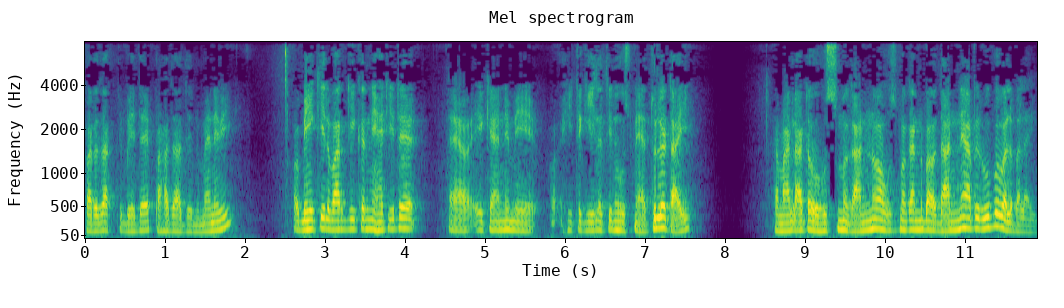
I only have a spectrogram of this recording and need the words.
වරදක් තිබේදයි පහදා දෙනු මැනවි. මේ කියලා වර්ගීකරණයේ හැටියට ඒ කියන්නේ මේ හිත ගිහිලා තියෙන හුස්ම ඇතුළටයි සමහරලාට හුස්ම ගන්නවා හුස්ම ගන්න බව දන්නේ අපි රූපවල බලයි.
